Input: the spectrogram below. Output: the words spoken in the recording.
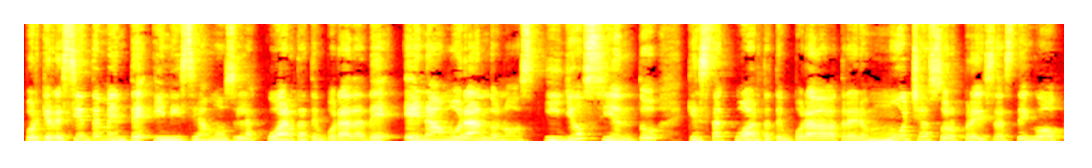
Porque recientemente iniciamos la cuarta temporada de Enamorándonos y yo siento que esta cuarta temporada va a traer muchas sorpresas. Tengo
